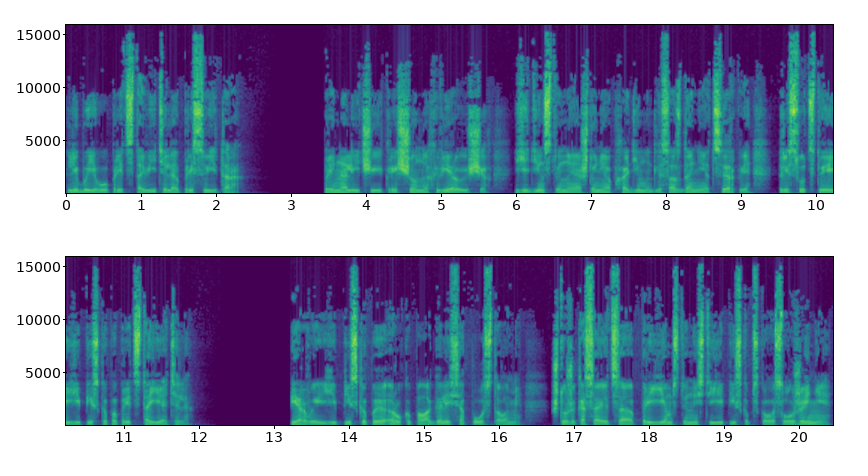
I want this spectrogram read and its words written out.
либо его представителя-пресвитера. При наличии крещенных верующих – единственное, что необходимо для создания церкви, присутствие епископа-предстоятеля. Первые епископы рукополагались апостолами. Что же касается преемственности епископского служения,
